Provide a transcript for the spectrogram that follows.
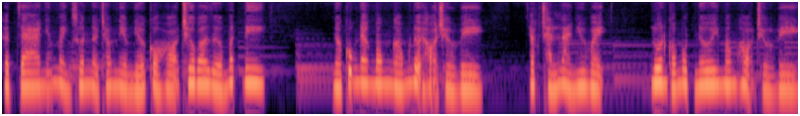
Thật ra những mảnh xuân ở trong niềm nhớ của họ chưa bao giờ mất đi nó cũng đang mong ngóng đợi họ trở về. Chắc chắn là như vậy. Luôn có một nơi mong họ trở về.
